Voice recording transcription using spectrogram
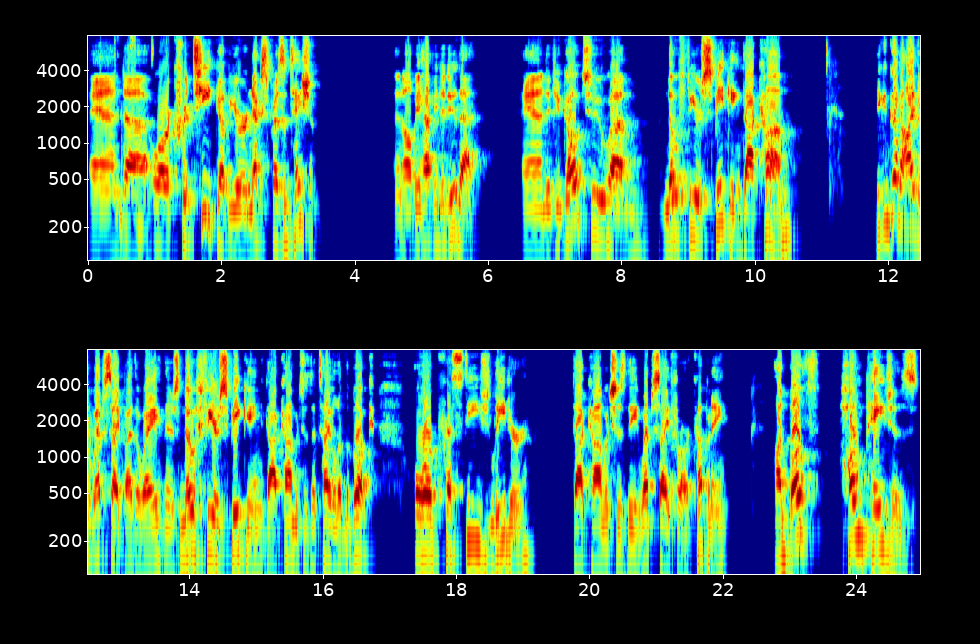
and uh, or a critique of your next presentation. And I'll be happy to do that. And if you go to um, nofearspeaking.com, you can go to either website, by the way. There's nofearspeaking.com, which is the title of the book, or prestigeleader.com, which is the website for our company. On both home pages,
